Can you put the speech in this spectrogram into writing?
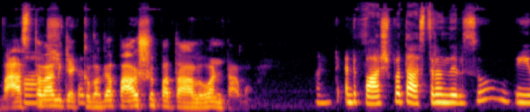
వాస్తవానికి. ఎక్కువగా పాశుపతాలు అంటాము. అంటే అంటే పాశుపత అస్త్రం తెలుసు. ఈ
